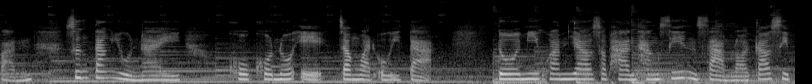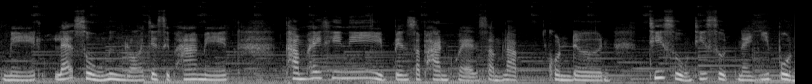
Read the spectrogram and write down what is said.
ฝัน ซึ่งตั้งอยู่ในโคโคโนเอะจังหวัดโออิตะ โดยมีความยาวสะพานทั้งสิ้น 390 เมตร และสูง 175 เมตร ทำให้ที่นี่เป็นสะพานแขวนสำหรับคนเดินที่สูงที่สุดในญี่ปุ่น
